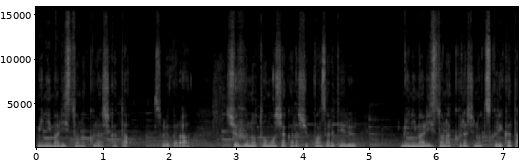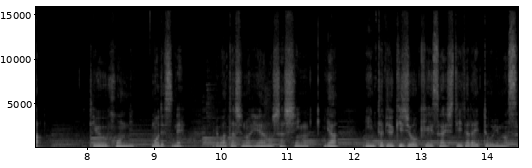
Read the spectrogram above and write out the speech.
ミニマリストな暮らし方それから主婦の友社から出版されているミニマリストな暮らしの作り方っていう本にもですね私の部屋の写真やインタビュー記事を掲載していただいております。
